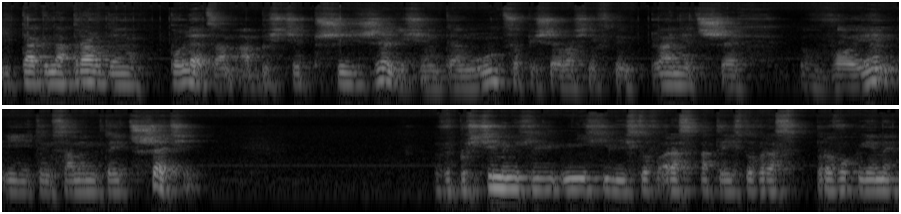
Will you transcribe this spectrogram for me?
I tak naprawdę polecam, abyście przyjrzeli się temu, co pisze właśnie w tym planie trzech wojen i tym samym tej trzeciej. Wypuścimy nihil- nihilistów oraz ateistów oraz prowokujemy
